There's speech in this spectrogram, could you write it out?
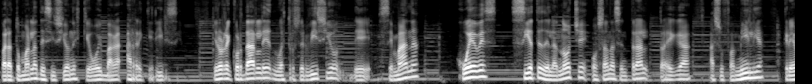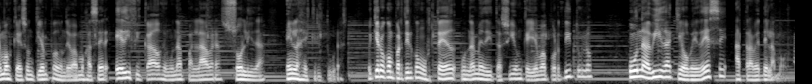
para tomar las decisiones que hoy van a requerirse. Quiero recordarle nuestro servicio de semana, jueves 7 de la noche, Osana Central, traiga a su familia. Creemos que es un tiempo donde vamos a ser edificados en una palabra sólida en las escrituras. Hoy quiero compartir con usted una meditación que lleva por título Una vida que obedece a través del amor.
